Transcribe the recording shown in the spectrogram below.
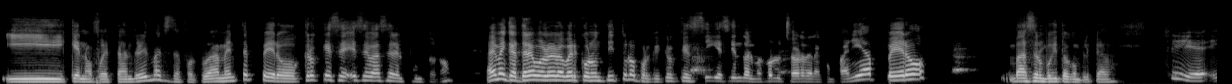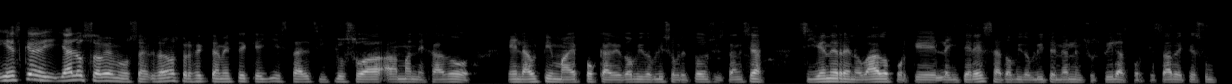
y que no fue tan Dream Match, desafortunadamente, pero creo que ese, ese va a ser el punto, ¿no? A mí me encantaría volverlo a ver con un título, porque creo que sigue siendo el mejor luchador de la compañía, pero va a ser un poquito complicado. Sí, eh, y es que ya lo sabemos, sabemos perfectamente que G Styles incluso ha, ha manejado en la última época de WWE, sobre todo en su instancia, si viene renovado porque le interesa a WWE tenerlo en sus filas porque sabe que es un,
